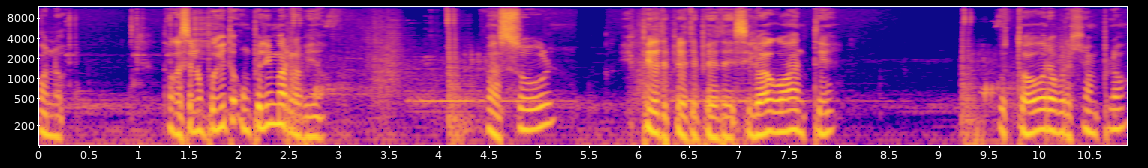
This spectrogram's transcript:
¿O no? Tengo que hacerlo un poquito, un pelín más rápido. Azul. Espérate, espérate, espérate. Si lo hago antes, justo ahora, por ejemplo.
